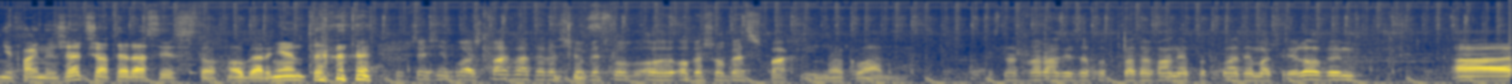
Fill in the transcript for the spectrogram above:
niefajne rzeczy, a teraz jest to ogarnięte. Tu wcześniej była szpachla, teraz się obeszło, o- obeszło bez szpachli. Dokładnie. Jest na dwa razy zapodkładowane podkładem akrylowym. A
